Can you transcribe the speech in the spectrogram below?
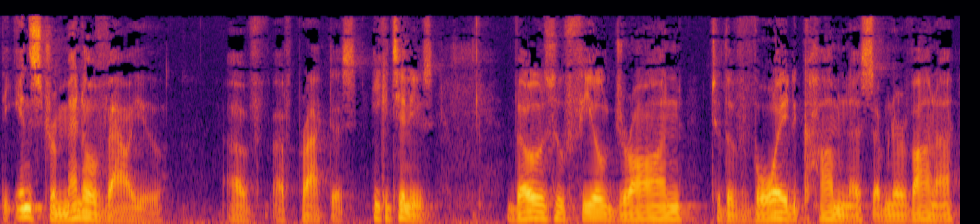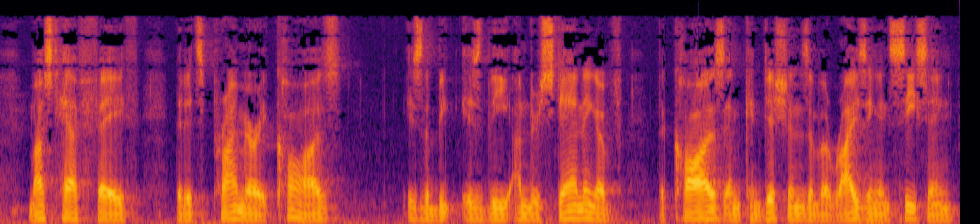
the instrumental value of of practice. He continues those who feel drawn to the void calmness of nirvana must have faith that its primary cause is the is the understanding of the cause and conditions of arising and ceasing,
